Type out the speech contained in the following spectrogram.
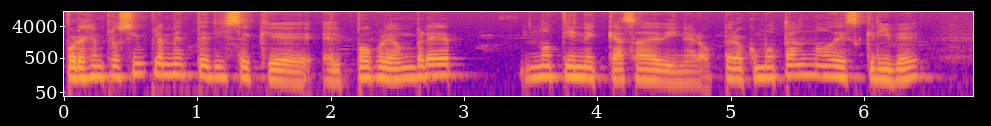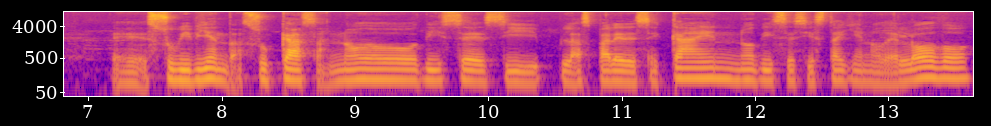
por ejemplo, simplemente dice que el pobre hombre no tiene casa de dinero, pero como tal no describe eh, su vivienda, su casa, no dice si las paredes se caen, no dice si está lleno de lodo,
